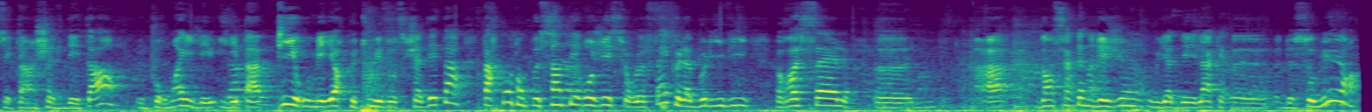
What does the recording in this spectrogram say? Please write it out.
c'est un chef d'État. Pour moi, il n'est pas pire ou meilleur que tous les autres chefs d'État. Par contre, on peut s'interroger sur le fait que la Bolivie recèle euh, dans certaines régions où il y a des lacs euh, de saumure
